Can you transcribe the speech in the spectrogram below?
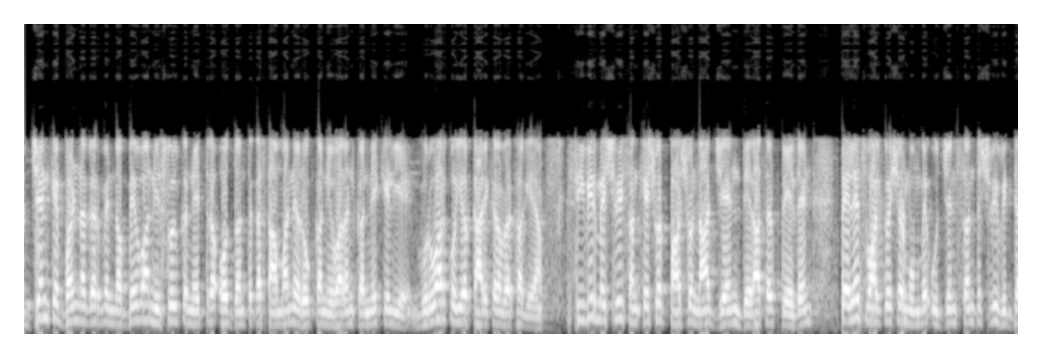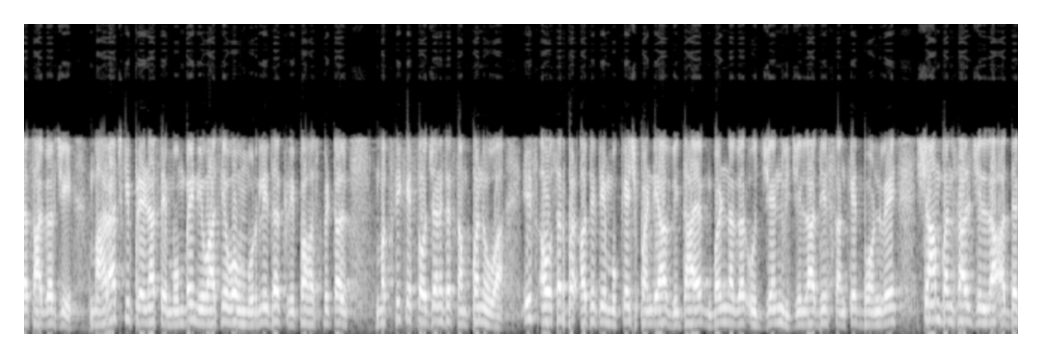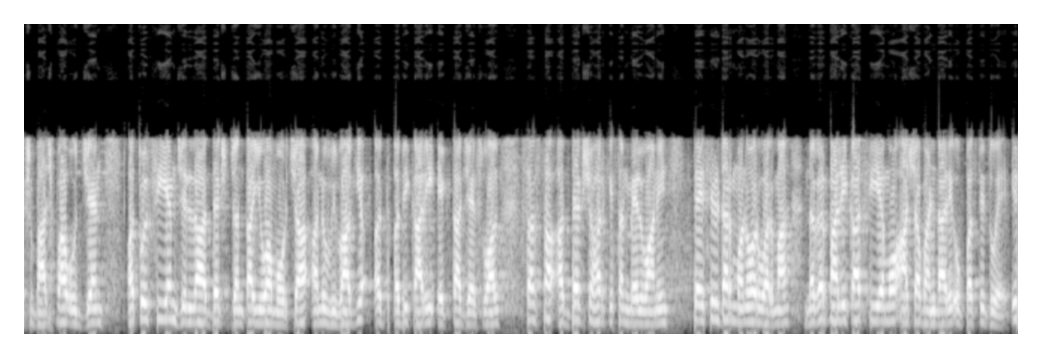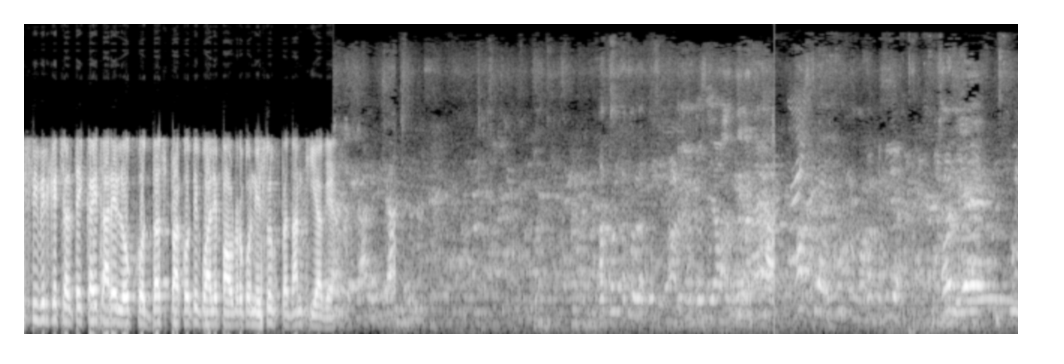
उज्जैन के बड़नगर में नब्बेवा निशुल्क नेत्र और दंत का सामान्य रोग का निवारण करने के लिए गुरुवार को यह कार्यक्रम रखा गया। शिविर में श्री संखेश्वर पार्श्वनाथ जैन देरासर प्रेजेंट, पैलेस वाल्केश्वर मुंबई उज्जैन संत श्री विद्यासागर जी, महाराज की प्रेरणा से मुंबई निवासी व मुरलीधर कृपा हॉस्पिटल मक्सी के सौजन्य से संपन्न हुआ। इस अवसर पर अतिथि मुकेश पंड्या, विधायक बड़नगर उज्जैन, जिलाधीश संकेत भोंडवे, श्याम बंसाल जिला अध्यक्ष भाजपा उज्जैन अतुल सीएम जिला अध्यक्ष जनता युवा मोर्चा, अनुविभागीय अधिकारी एकता जायसवाल, संस्था अध्यक्ष हरकिशन मेलवानी, तहसीलदार मनोहर वर्मा नगर पालिका सीएमओ आशा भंडारी उपस्थित हुए। इस शिविर के चलते कई सारे लोग को 10 प्राकृतिक वाले पाउडर को निःशुल्क प्रदान किया गया। और ये स्कूल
